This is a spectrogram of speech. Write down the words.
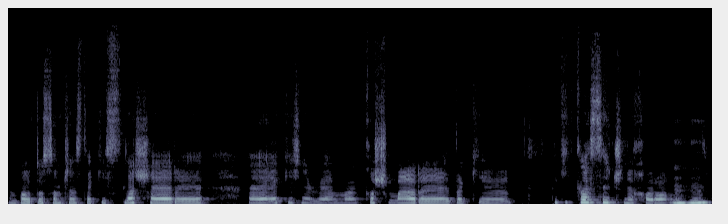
bo to są często jakieś slashery, e, jakieś, nie wiem, koszmary, takie taki klasyczny horror. Mhm.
